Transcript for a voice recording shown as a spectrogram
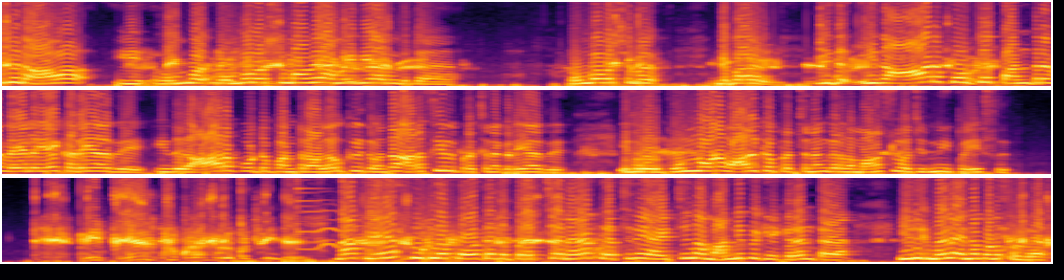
இருடா. ரொம்ப ரொம்ப வருஷமாவே அமைதியா இருந்துட்டேன். ரொம்ப வருஷமா பாரு இது இது ஆற போட்டு பண்ற வேலையே கிடையாது. இது ஆற போட்டு பண்ற அளவுக்கு இது வந்து அரசியல் பிரச்சனை கிடையாது. இது ஒரு பொண்ணோட வாழ்க்கை பிரச்சனைங்கிறத மனசுல வச்சுட்டு நீ பேசு. நான் Facebookல போட்டது பிரச்சனை பிரச்சனை ஆயிடுச்சு நான் மன்னிப்பு கேக்குறேன்ட்டேன் இதுக்கு மேல என்ன பண்ண சொல்றேன்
